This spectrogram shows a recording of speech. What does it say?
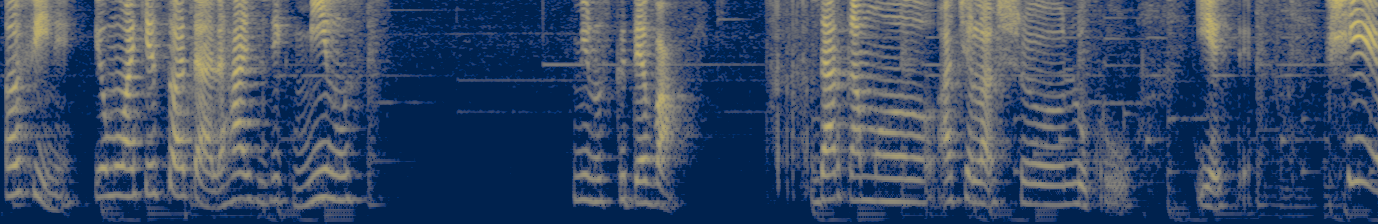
În fine, eu mă machez toate alea. Hai să zic minus, minus câteva. Dar cam uh, același uh, lucru este. Și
